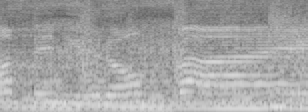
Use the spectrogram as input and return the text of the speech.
something you don't find.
